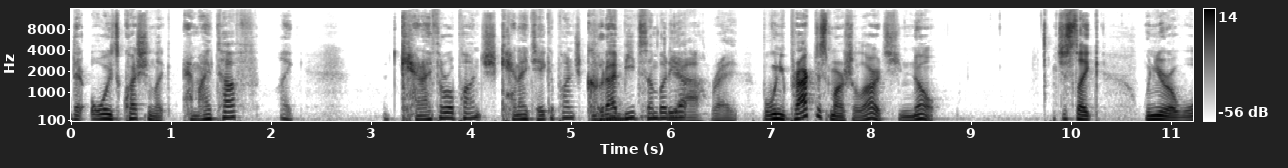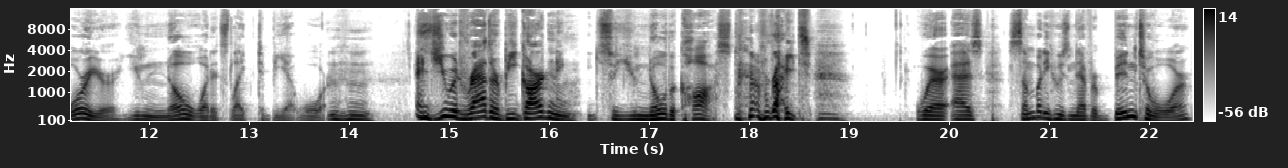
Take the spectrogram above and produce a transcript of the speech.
they're always questioning like am i tough? Like can i throw a punch? Can i take a punch? Could i hmm. beat somebody up? Right. But when you practice martial arts, you know. Just like when you're a warrior, you know what it's like to be at war. Mm-hmm. and you would rather be gardening. So you know the cost. right. Whereas somebody who's never been to war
